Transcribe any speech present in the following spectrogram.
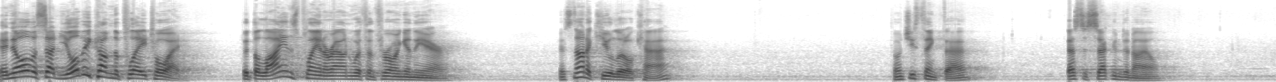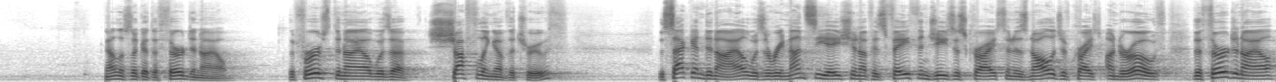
and all of a sudden you'll become the play toy that the lion's playing around with and throwing in the air. It's not a cute little cat. Don't you think that? That's the second denial. Now let's look at the third denial. The first denial was a shuffling of the truth. The second denial was a renunciation of his faith in Jesus Christ and his knowledge of Christ under oath. The third denial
